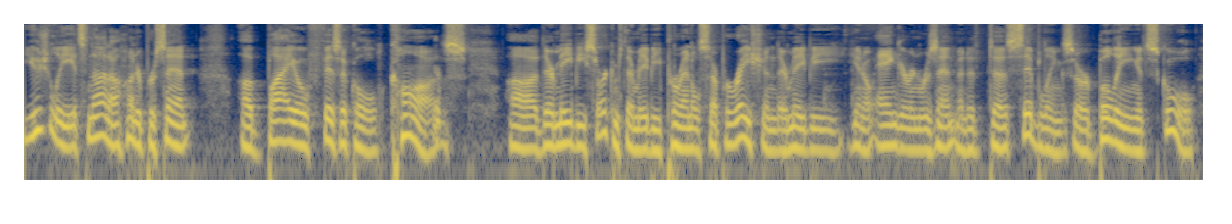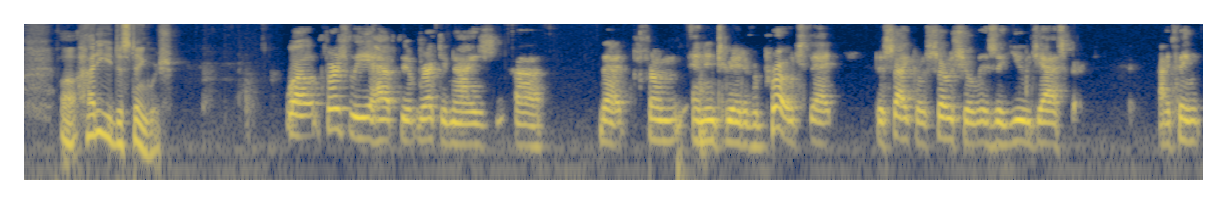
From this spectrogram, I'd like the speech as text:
usually it's not a hundred percent a biophysical cause. Uh, there may be circumstances, there may be parental separation, there may be, you know, anger and resentment at uh, siblings or bullying at school. Uh, how do you distinguish? Well, firstly, you have to recognize uh, that from an integrative approach, that the psychosocial is a huge aspect. I think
